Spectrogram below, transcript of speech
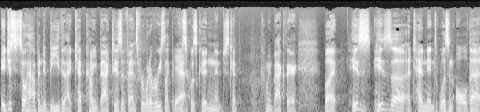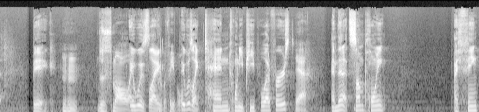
it just so happened to be that i kept coming back to his events for whatever reason like the Yeah. music was good and it just kept coming back there but his his uh attendance wasn't all that big It was a small like, it was like group of people. it was like 10 20 people at first yeah. and then at some point I think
